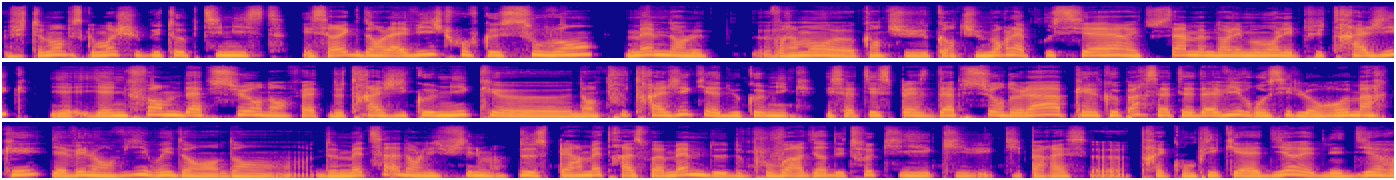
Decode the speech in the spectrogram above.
justement parce que moi je suis plutôt optimiste. Et c'est vrai que dans la vie je trouve que souvent même dans le vraiment euh, quand tu quand tu mords la poussière et tout ça, même dans les moments les plus tragiques, il y, a une forme d'absurde en fait, de tragicomique. Euh, dans tout tragique, il y a du comique. Et cette espèce d'absurde là, quelque part, ça t'aide à vivre aussi de le remarquer. Il y avait l'envie, oui, dans, de mettre ça dans les films, de se permettre à soi-même de, pouvoir dire des trucs qui paraissent euh, très compliqués à dire et de les dire,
